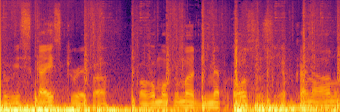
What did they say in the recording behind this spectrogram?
So wie Skyscraper. Warum auch immer die Map raus ist, ich habe keine Ahnung.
